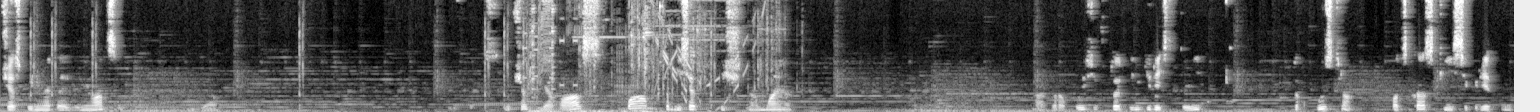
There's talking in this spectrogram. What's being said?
Сейчас будем это заниматься. Случай для вас. Бам, 50 тысяч, нормально. Так, пропустим, что-то интересное. Так быстро. Подсказки и секреты,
